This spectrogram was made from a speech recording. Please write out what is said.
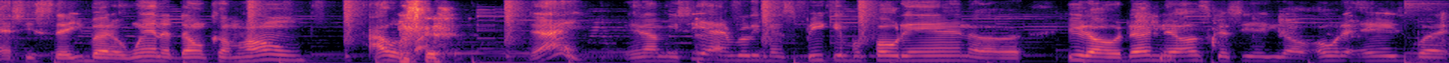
And she said, "You better win or don't come home." I was like, "Dang!" You know, I mean, she hadn't really been speaking before then, or you know, nothing else because she, you know, older age. But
